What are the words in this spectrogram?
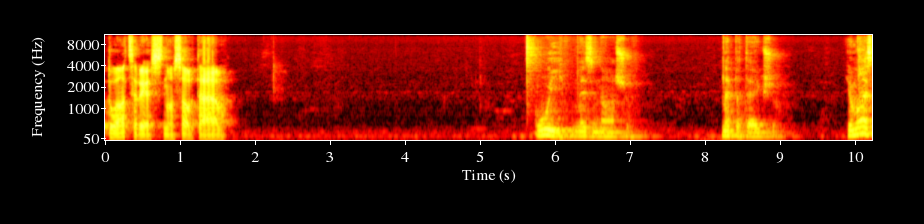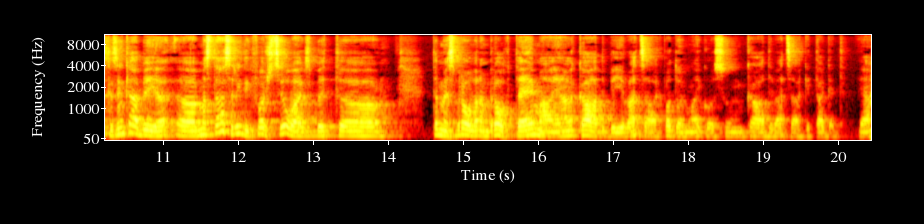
tu atceries no sava tēva? Ui, nezināšu. Nepateikšu. Jo man liekas, ka, zin, bija, uh, mans tās ir rītīgi foršs cilvēks, bet uh, Tad mēs brau, varam braukt tēmā, ja, kāda bija vecāki padomju laikos un kādi vecāki ir tagad. Ja.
